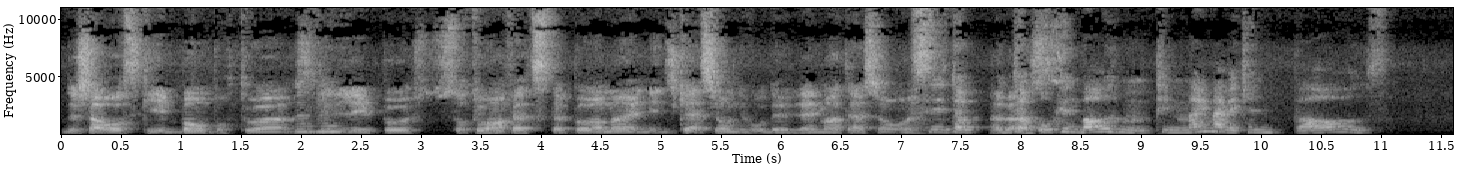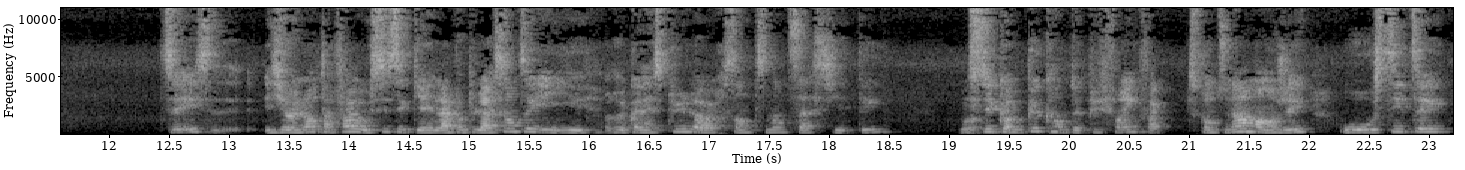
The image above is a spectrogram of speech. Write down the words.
de savoir ce qui est bon pour toi, ce qui Mhm. ne l'est pas. Surtout, en fait, si t'as pas vraiment une éducation au niveau de l'alimentation. euh, C'est- T'as aucune base, puis même avec une base, tu sais, il y a une autre affaire aussi, c'est que la population, tu sais, ils reconnaissent plus leur sentiment de satiété. Ouais. Sais, comme plus quand t'as plus faim, fait que tu continues à manger, ou aussi, tu sais,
